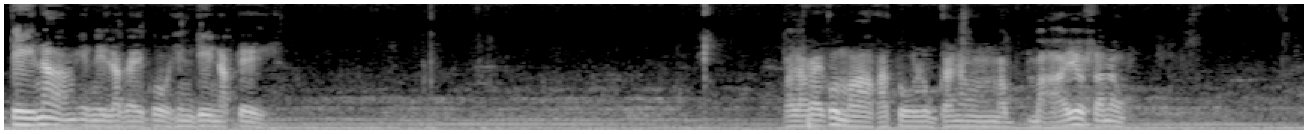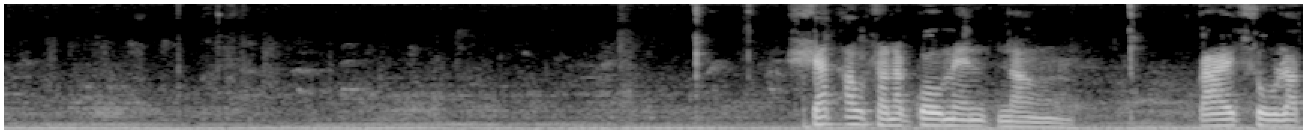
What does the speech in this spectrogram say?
T na ang inilagay ko, hindi na K. Palagay ko makakatulog ka ng ma- maayos ano. Shout out sa nag-comment ng kahit sulat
